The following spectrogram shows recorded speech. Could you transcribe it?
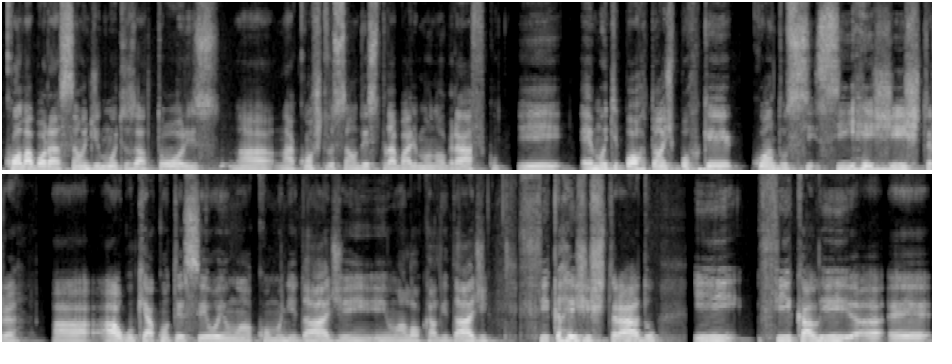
colaboração de muitos atores na, na, construção desse trabalho monográfico e é muito importante porque quando se, se registra a, algo que aconteceu em uma comunidade, em, em uma localidade, fica registrado e fica ali é,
